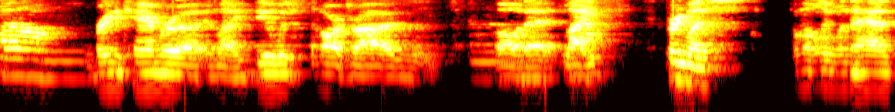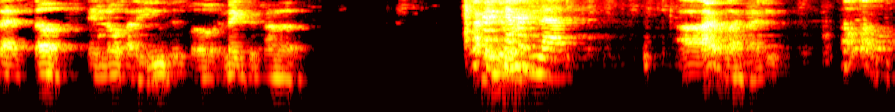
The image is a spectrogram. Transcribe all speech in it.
Um, bring the camera and like deal with hard drives and all that lights. Pretty much, I'm the only one that has that stuff and knows how to use it, so it makes it kind of. I what can kind of camera do you have? Uh, I have Blackmagic. Oh.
